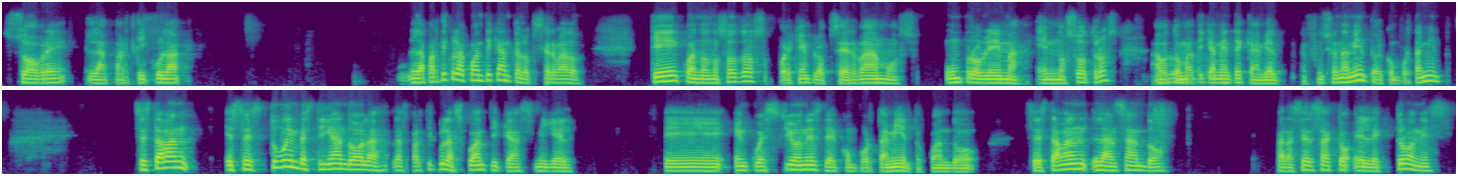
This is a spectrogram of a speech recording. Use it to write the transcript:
sobre la partícula, la partícula cuántica ante el observador, que cuando nosotros, por ejemplo, observamos un problema en nosotros, automáticamente cambia el, funcionamiento, el comportamiento. Se estaban, se estuvo investigando las partículas cuánticas, Miguel, eh, en cuestiones del comportamiento, cuando se estaban lanzando, para ser exacto, electrones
